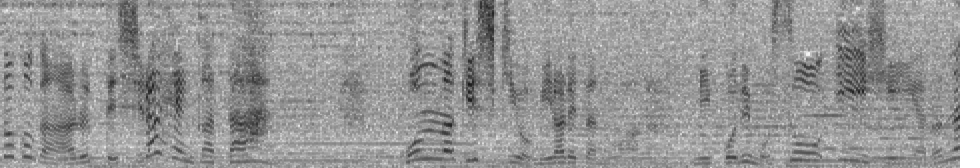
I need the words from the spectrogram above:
んなとこがあるって知らへんかった。こんな景色を見られたのは巫女でもそういい日やろな。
